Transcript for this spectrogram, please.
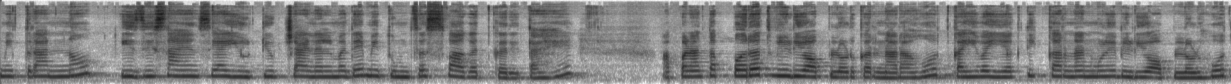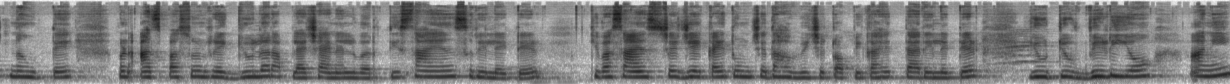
मित्रांनो इझी सायन्स या यूट्यूब चॅनलमध्ये मी तुमचं स्वागत करीत आहे. आपण आता परत व्हिडिओ अपलोड करणार आहोत. काही वैयक्तिक कारणांमुळे व्हिडिओ अपलोड होत नव्हते पण आजपासून रेग्युलर आपल्या चॅनलवरती सायन्स रिलेटेड किंवा सायन्सचे जे काही तुमचे दहावीचे टॉपिक आहेत त्या रिलेटेड यूट्यूब व्हिडिओ आणि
